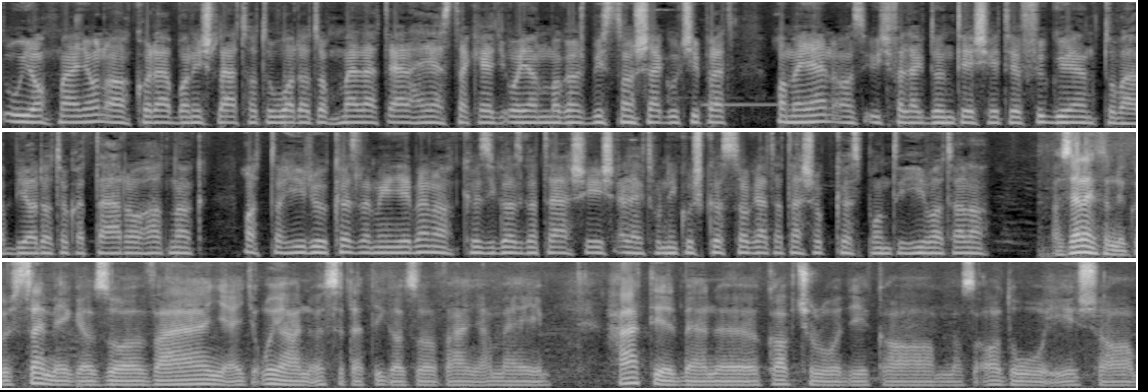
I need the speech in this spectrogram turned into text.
új okmányon a korábban is látható adatok mellett elhelyeztek egy olyan magas biztonságú csipet, amelyen az ügyfelek döntésétől függően további adatokat tárolhatnak. Adta hírül közleményében a Közigazgatási és Elektronikus Közszolgáltatások Központi Hivatala. Az elektronikus személyigazolvány egy olyan összetett igazolvány, amely háttérben kapcsolódik az adó és a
